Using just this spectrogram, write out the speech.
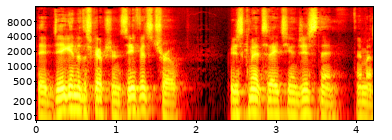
They dig into the scripture and see if it's true. We just commit today to you in Jesus' name. Amen.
